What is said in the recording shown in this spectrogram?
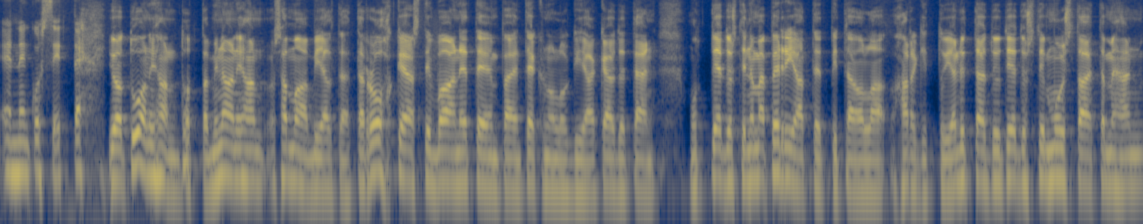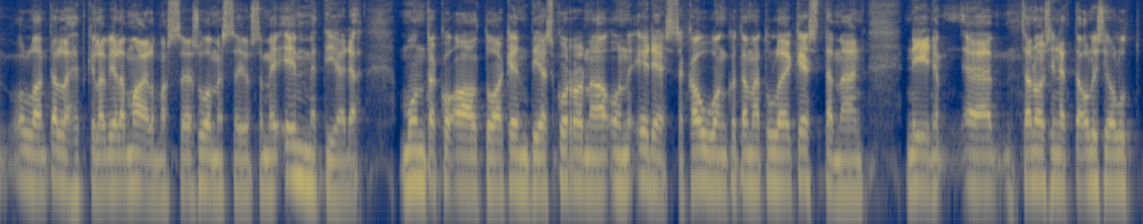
ennen kuin sitten. Joo, tuo on ihan totta. Minä olen ihan samaa mieltä, että rohkeasti vaan eteenpäin teknologiaa käytetään, mutta tietysti nämä periaatteet pitää olla harkittu. Ja nyt täytyy tietysti muistaa, että mehän ollaan tällä hetkellä vielä maailmassa ja Suomessa, jossa me emme tiedä, montako aaltoa kenties koronaa on edessä, kauanko tämä tulee kestämään, niin äh, sanoisin, että olisi ollut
